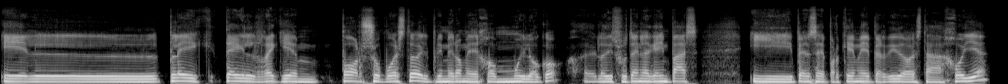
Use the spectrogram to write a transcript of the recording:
El Plague Tale Requiem por supuesto, el primero me dejó muy loco. Eh, lo disfruté en el Game Pass y pensé, ¿por qué me he perdido esta joya?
